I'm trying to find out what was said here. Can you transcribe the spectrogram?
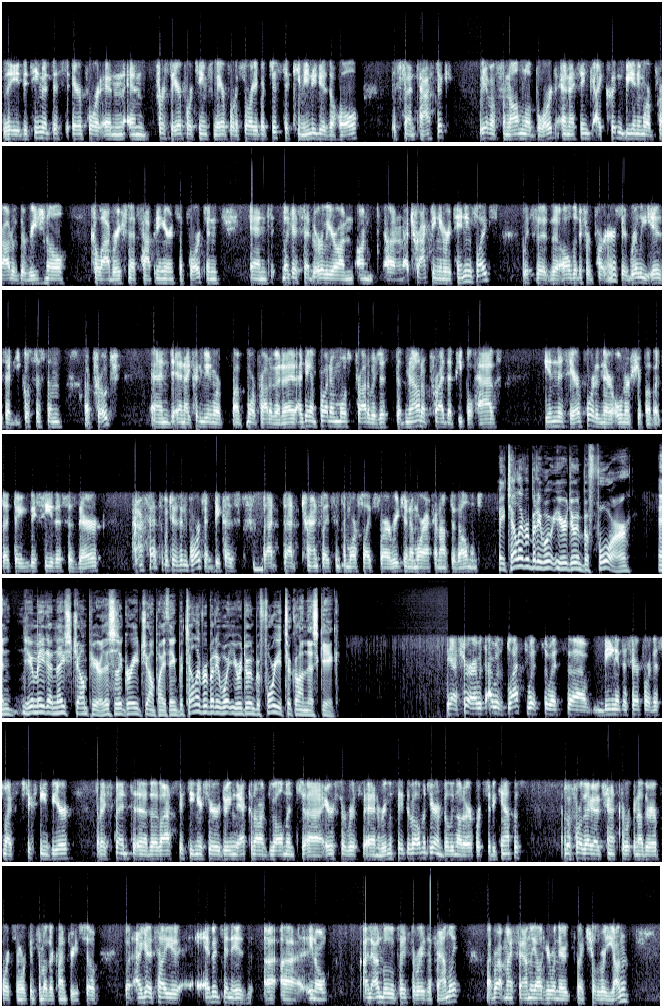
The the team at this airport and and first the airport team from the airport authority, but just the community as a whole is fantastic. We have a phenomenal board, and I think I couldn't be any more proud of the regional collaboration that's happening here in support. And and like I said earlier on on, on attracting and retaining flights with the, the all the different partners, it really is an ecosystem approach and and I couldn't be more uh, more proud of it. And I, I think I'm what I'm most proud of is just the amount of pride that people have in this airport and their ownership of it. That they they see this as their asset, which is important because that that translates into more flights for our region and more economic development. Hey, tell everybody what you were doing before. And you made a nice jump here. This is a great jump, I think. But tell everybody what you were doing before you took on this gig. Yeah, sure. I was I was blessed with with uh, being at this airport. This is my 16th year. But I spent uh, the last 15 years here doing the economic development, uh, air service, and real estate development here and building out our airport city campus. And before that, I got a chance to work in other airports and work in some other countries. So, but I got to tell you, Edmonton is, uh, uh, you know, an unbelievable place to raise a family. I brought my family out here when they're, my children were young,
